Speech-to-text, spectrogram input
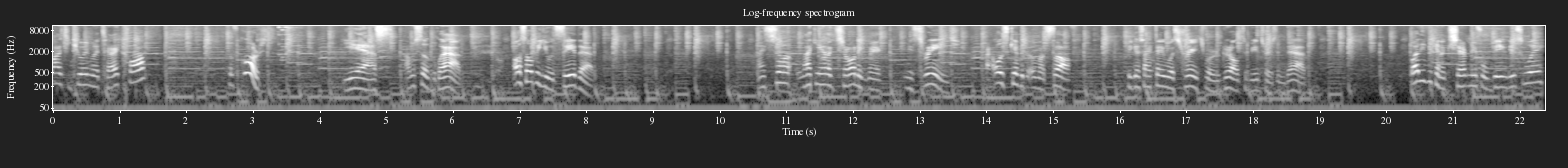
like to join my tech club? Of course. Yes, I'm so glad. I was hoping you would say that. I saw liking electronic make me strange. I always kept it to myself because I thought it was strange for a girl to be interested in that. But if you can accept me for being this way,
